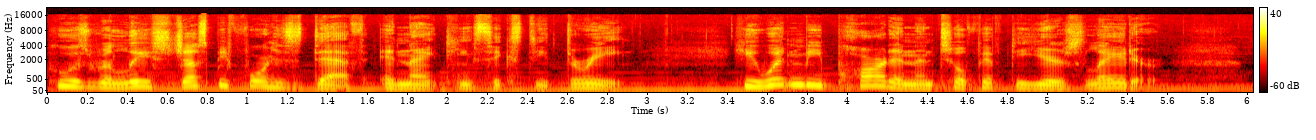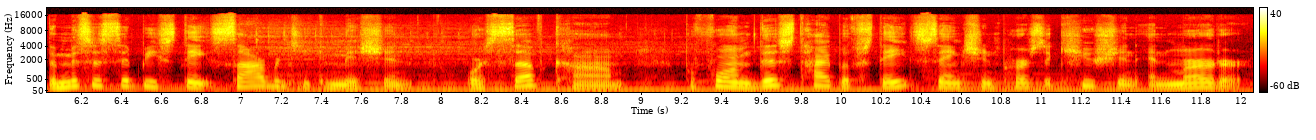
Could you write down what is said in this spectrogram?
who was released just before his death in 1963. He wouldn't be pardoned until 50 years later. The Mississippi State Sovereignty Commission, or SOVCOM, performed this type of state sanctioned persecution and murder.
